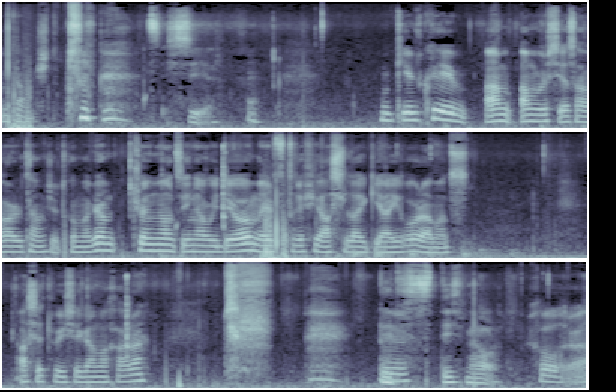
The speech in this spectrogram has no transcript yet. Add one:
ვითამაშთ სიერ უკივკი ამ ამ ვერსიას აღარ ვითამაშეთ თქო მაგრამ ჩვენმა წინა ვიდეო ერთ დღეში 100 ლაიკი აიღო რამაც ასე თუ ისე გამახარა ეს this more ხო რა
